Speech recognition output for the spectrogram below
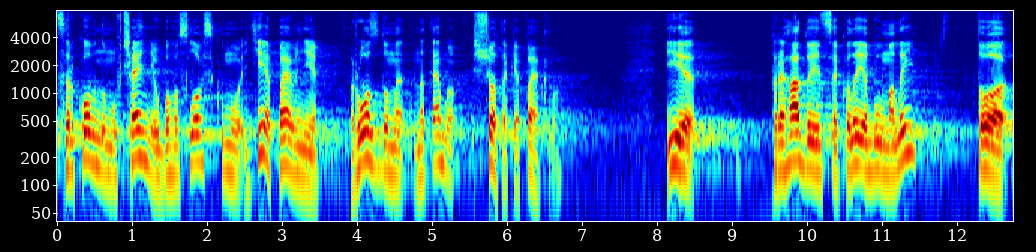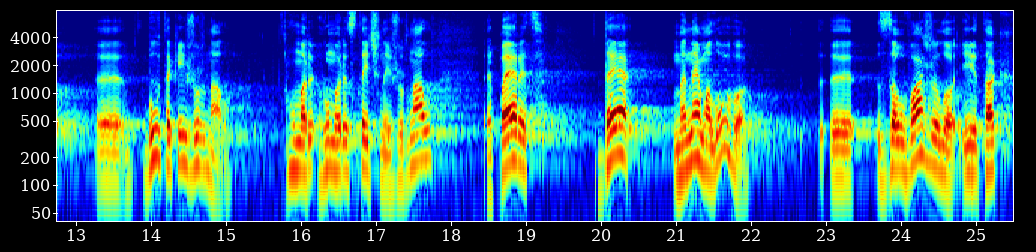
церковному вченні, у богословському є певні роздуми на тему, що таке пекло. І пригадується, коли я був малий, то е, був такий журнал, гумор, гумористичний журнал е, Перець, де мене малого е, зауважило і так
